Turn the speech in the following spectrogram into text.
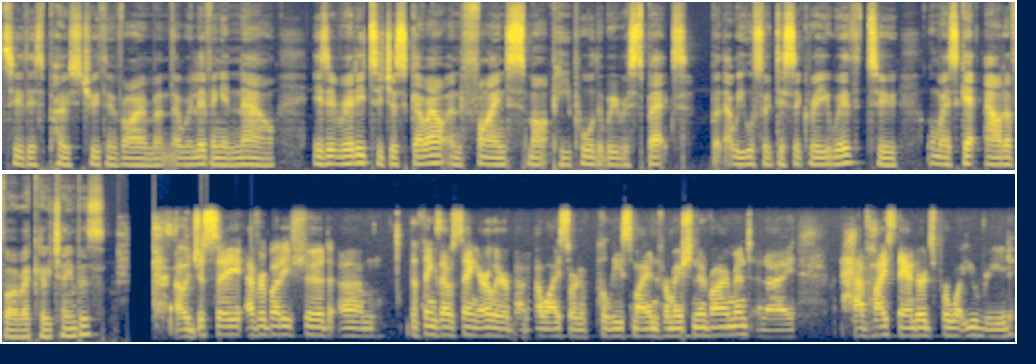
to this post-truth environment that we're living in now? Is it really to just go out and find smart people that we respect, but that we also disagree with, to almost get out of our echo chambers? I would just say everybody should um, the things I was saying earlier about how I sort of police my information environment and I have high standards for what you read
